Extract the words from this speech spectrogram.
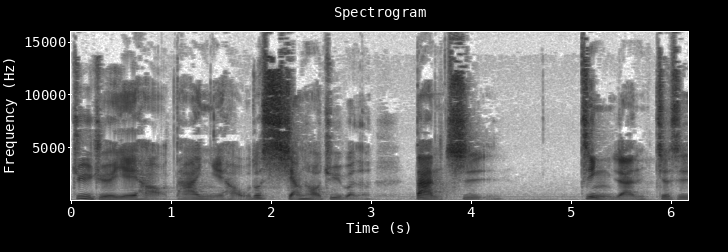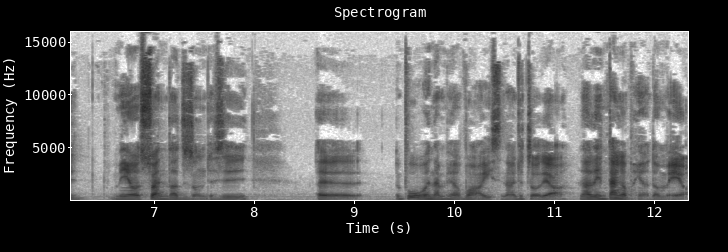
拒绝也好，答应也好，我都想好剧本了。但是竟然就是没有算到这种，就是呃，不，我男朋友不好意思，然后就走掉了，然后连当个朋友都没有。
